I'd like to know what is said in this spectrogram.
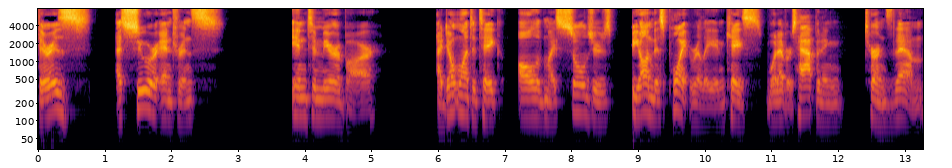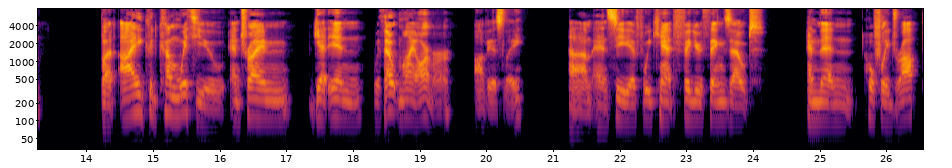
There is a sewer entrance into Mirabar. I don't want to take all of my soldiers beyond this point, really, in case whatever's happening turns them. But I could come with you and try and get in without my armor, obviously, um, and see if we can't figure things out and then hopefully drop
